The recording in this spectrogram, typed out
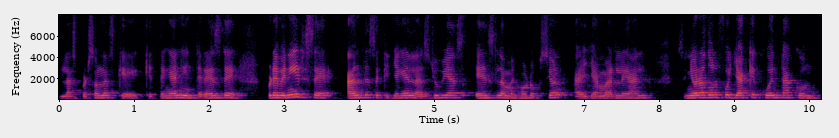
las personas que, que tengan interés de prevenirse antes de que lleguen las lluvias es la mejor opción a llamarle al señor Adolfo, ya que cuenta con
